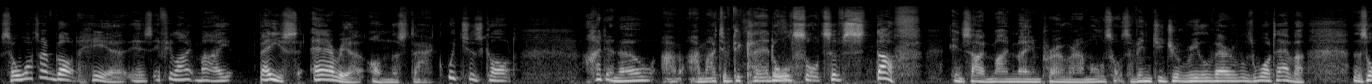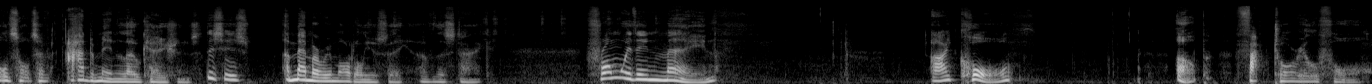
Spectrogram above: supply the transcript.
So what I've got here is, if you like, my base area on the stack, which has got, I don't know, I, I might have declared all sorts of stuff inside my main program, all sorts of integer, real variables, whatever. There's all sorts of admin locations. This is a memory model, you see, of the stack. From within main, I call up factorial 4.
